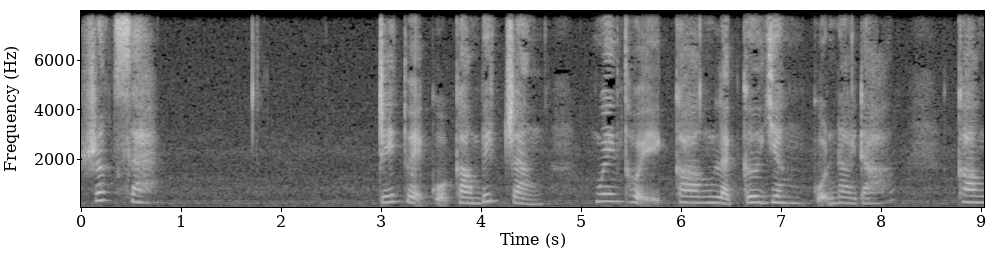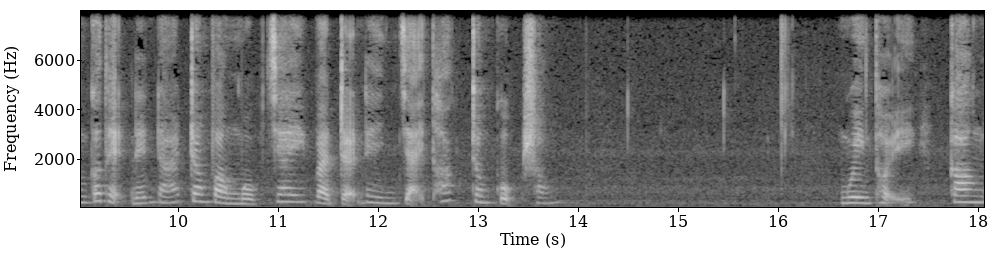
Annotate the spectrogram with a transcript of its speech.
rất xa. Trí tuệ của con biết rằng nguyên thủy, con là cư dân của nơi đó. Con có thể đến đó trong vòng một giây và trở nên giải thoát trong cuộc sống. Nguyên thủy, con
